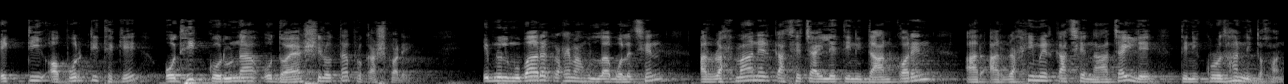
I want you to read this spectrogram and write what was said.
একটি অপরটি থেকে অধিক করুণা ও দয়াশীলতা প্রকাশ করে। ইবনুল মুবারক রাহেমাহুল্লাহ বলেছেন আর রহমানের কাছে চাইলে তিনি দান করেন, আর আর রাহিমের কাছে না চাইলে তিনি ক্রোধান্বিত হন।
